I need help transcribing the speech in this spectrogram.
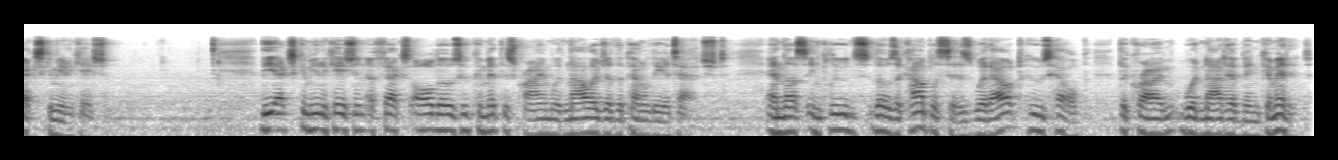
excommunication. The excommunication affects all those who commit this crime with knowledge of the penalty attached, and thus includes those accomplices without whose help the crime would not have been committed.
